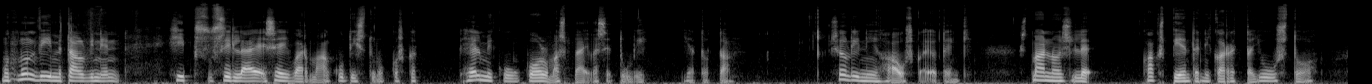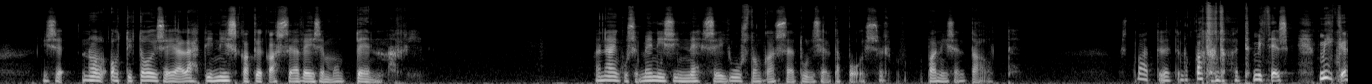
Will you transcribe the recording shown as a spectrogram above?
Mutta mun viime talvinen hipsu, sillä ei, se ei varmaan kutistunut, koska helmikuun kolmas päivä se tuli. Ja tota, se oli niin hauska jotenkin. Sitten mä annoin sille kaksi pientä nikaretta juustoa. Niin se no, otti toisen ja lähti niskakekassa ja vei sen mun tennariin. Mä näin, kun se meni sinne sen juuston kanssa ja tuli sieltä pois. Se pani sen talteen. Sitten mä ajattelin, että no katsotaan, että miten se, minkä,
